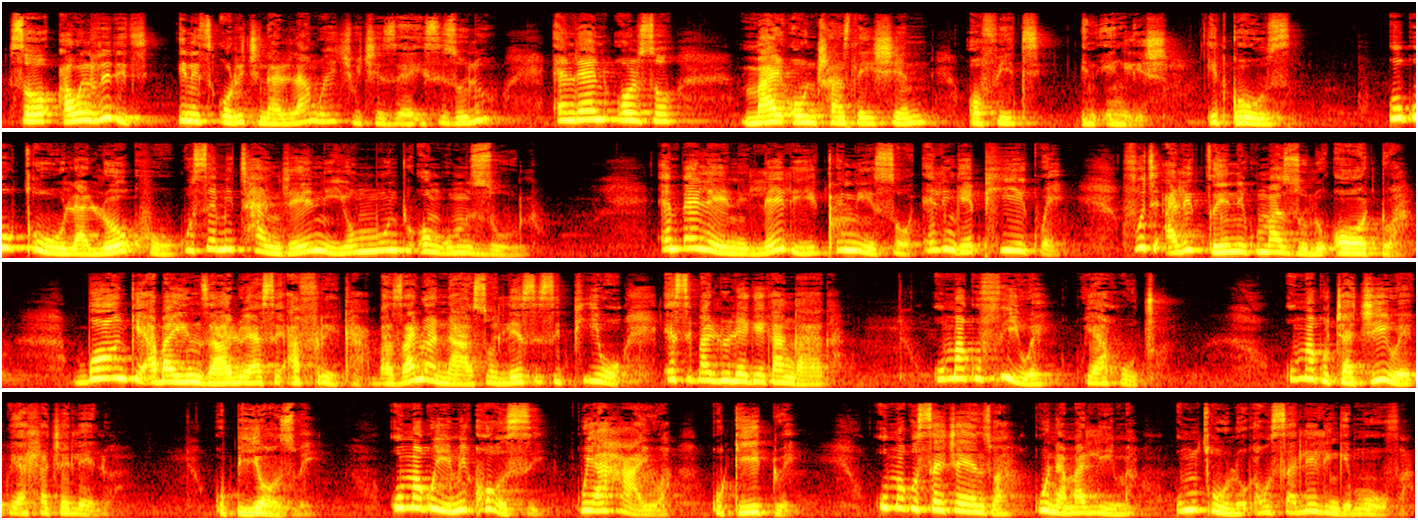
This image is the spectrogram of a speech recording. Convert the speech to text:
So I will read it in its original language which is uh, isiZulu and then also my own translation of it in English. It goes ukucula lokhu kusemithanjeni yomuntu ongumZulu. Empeleni leli iqiniso elingephikwe futhi aligcini kumaZulu odwa. Bonke abayinzalo yaseAfrika bazalwa naso lesi siphiwo esibaluleke kangaka. Uma kufiwe kuyahutshwa. Uma kujajiwe kuyahlatshelelwa. Kubhiyozwe. Uma kuyimikhosi kuyahaywa. Kugidwe. Uma kusetshenzwa kunamalima umculo kawusaleli ngemuva.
